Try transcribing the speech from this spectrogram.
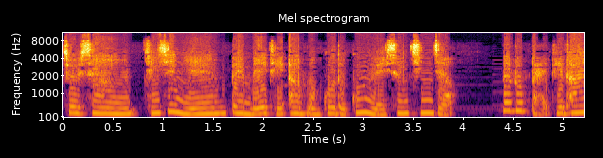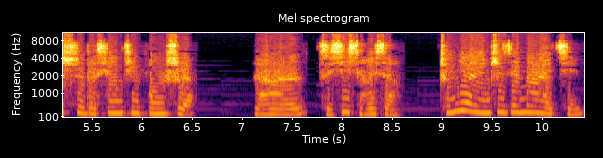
就像前些年被媒体暗讽过的公园相亲角，那种摆地摊式的相亲方式。然而仔细想想，成年人之间的爱情，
